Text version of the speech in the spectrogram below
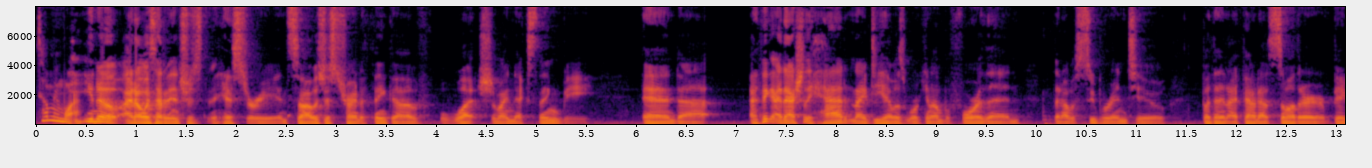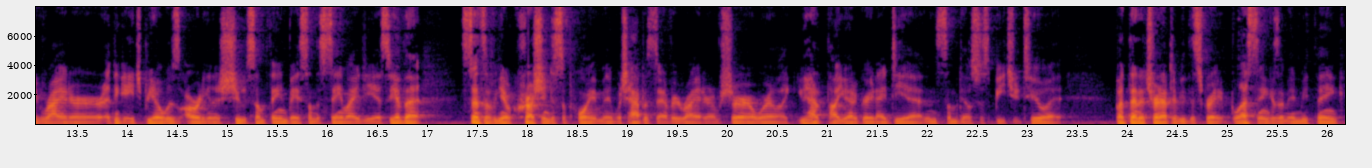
tell me more. you know, I'd always had an interest in history, and so I was just trying to think of what should my next thing be. And uh, I think I'd actually had an idea I was working on before then that I was super into, but then I found out some other big writer. I think HBO was already going to shoot something based on the same idea. So you have that sense of you know crushing disappointment, which happens to every writer, I'm sure, where like you had thought you had a great idea and somebody else just beat you to it. But then it turned out to be this great blessing because it made me think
